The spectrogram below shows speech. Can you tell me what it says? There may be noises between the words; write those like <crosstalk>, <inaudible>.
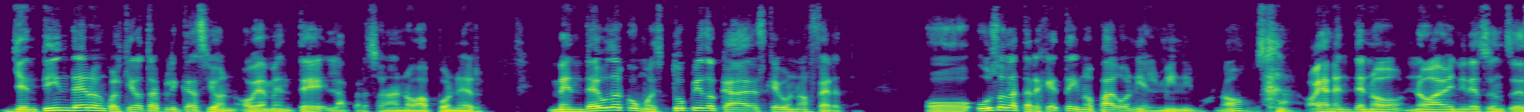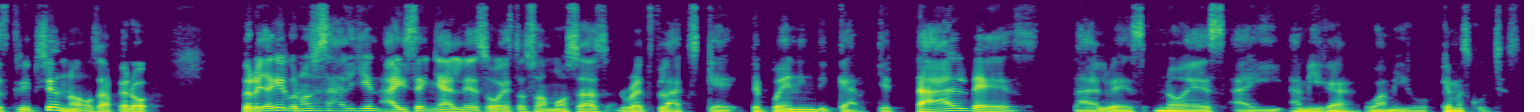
Y en Tinder o en cualquier otra aplicación, obviamente la persona no va a poner, me endeuda como estúpido cada vez que veo una oferta. O uso la tarjeta y no pago ni el mínimo, ¿no? <laughs> O sea, obviamente no, no va a venir eso en su descripción, ¿no? O sea, pero, pero ya que conoces a alguien, hay señales o estas famosas red flags que te pueden indicar que tal vez, tal vez no es ahí amiga o amigo que me escuchas.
